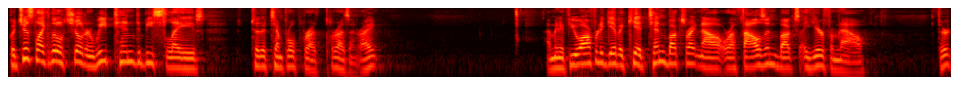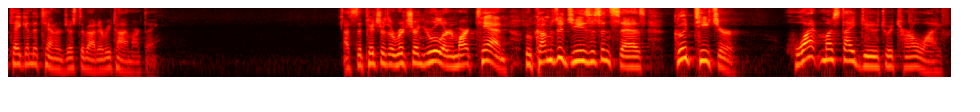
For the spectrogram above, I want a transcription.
But just like little children, we tend to be slaves to the temporal present, right? I mean, if you offer to give a kid 10 bucks right now or a thousand bucks a year from now, they're taking the tenner just about every time, aren't they? That's the picture of the rich young ruler in Mark 10, who comes to Jesus and says, Good teacher, what must I do to eternal life?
